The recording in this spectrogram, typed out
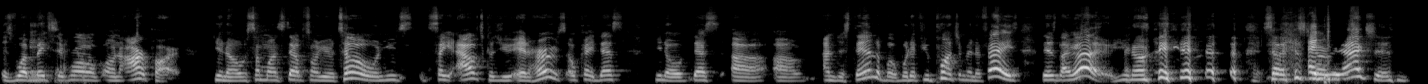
is what exactly. makes it wrong on our part you know someone steps on your toe and you say ouch because you it hurts okay that's you know that's uh, uh understandable but if you punch them in the face there's like oh you know so it's and, your reaction.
